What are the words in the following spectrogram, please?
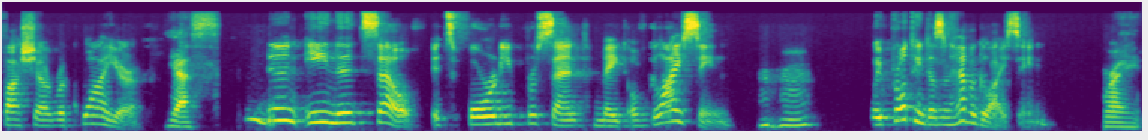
fascia require. Yes. Then in itself, it's 40% made of glycine. hmm Whey protein doesn't have a glycine. Right.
